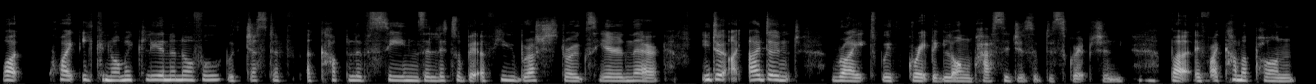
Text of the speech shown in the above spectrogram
what quite economically in a novel with just a, a, couple of scenes, a little bit, a few brush strokes here and there. You don't. I, I don't write with great big long passages of description, mm-hmm. but if I come upon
